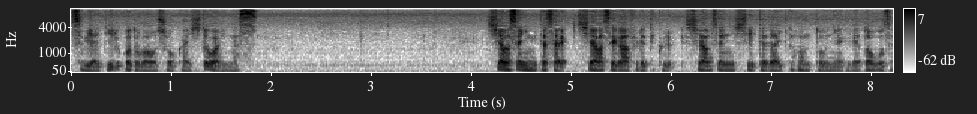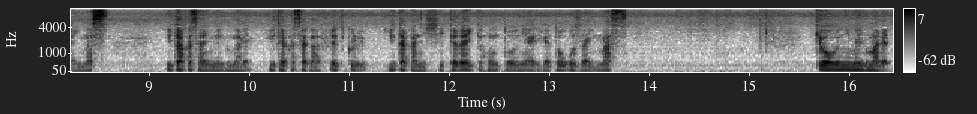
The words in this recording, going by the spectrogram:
つぶやいている言葉を紹介して終わります。幸せに満たされ、幸せが溢れてくる、幸せにしていただいて本当にありがとうございます。豊かさに恵まれ、豊かさが溢れてくる、豊かにしていただいて本当にありがとうございます。強運に恵まれ、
